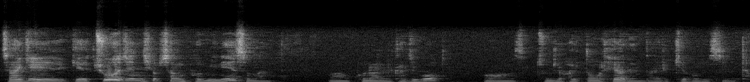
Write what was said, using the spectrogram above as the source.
자기에게 주어진 협상 범위 내에서만 어, 권한을 가지고 어, 중개 활동을 해야 된다 이렇게 보겠습니다.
